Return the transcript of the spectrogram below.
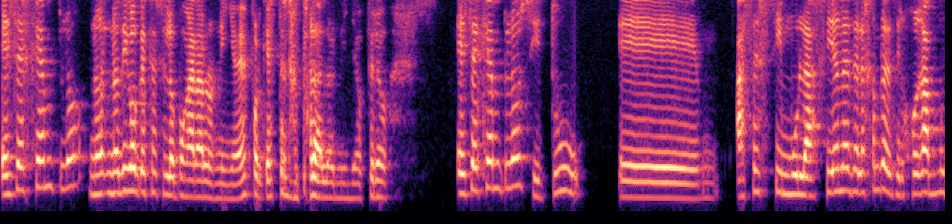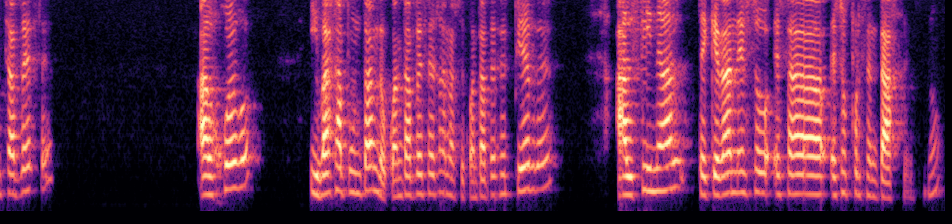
Ese ejemplo, no, digo que este se lo pongan a los niños, ¿eh? porque este no es para los niños, pero ese ejemplo, si tú eh, haces simulaciones del ejemplo, es decir, juegas muchas veces al juego y vas apuntando cuántas veces ganas y cuántas veces pierdes, al final te quedan esos porcentajes, ¿no?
